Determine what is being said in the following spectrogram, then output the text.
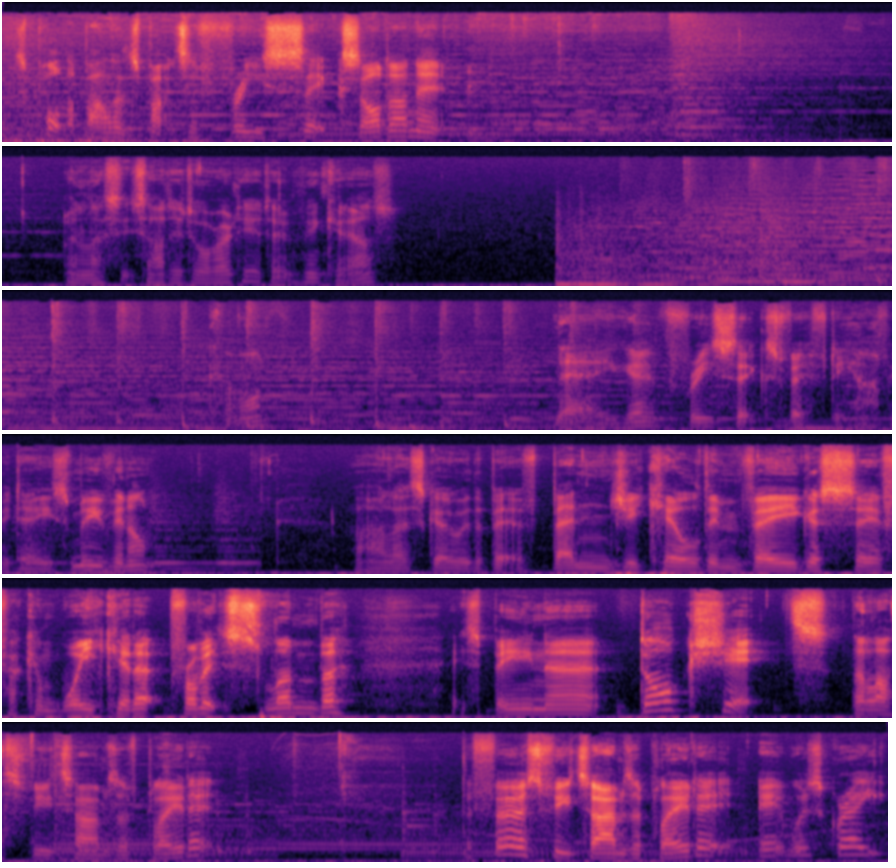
Let's put the balance back to 3.6 odd on it. Unless it's added already, I don't think it has. Come on. There you go, 3.650, happy days. Moving on. Uh, let's go with a bit of Benji killed in Vegas, see if I can wake it up from its slumber. It's been uh, dog shit the last few times I've played it. The first few times I played it, it was great.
